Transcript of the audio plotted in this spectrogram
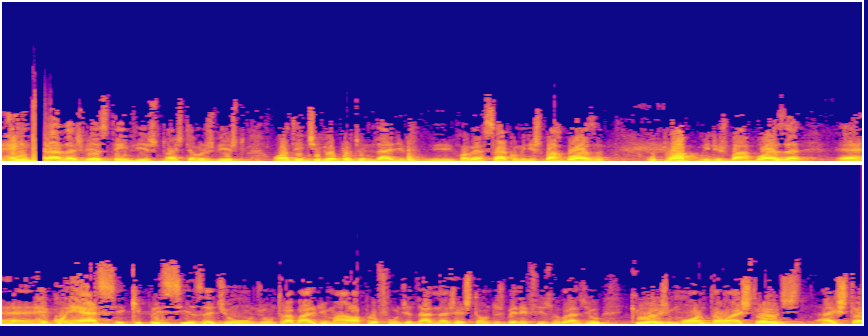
reiteradas vezes tem visto, nós temos visto. Ontem tive a oportunidade de conversar com o ministro Barbosa. O próprio ministro Barbosa é, reconhece que precisa de um, de um trabalho de maior profundidade na gestão dos benefícios no Brasil, que hoje montam a, extra, a extra,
